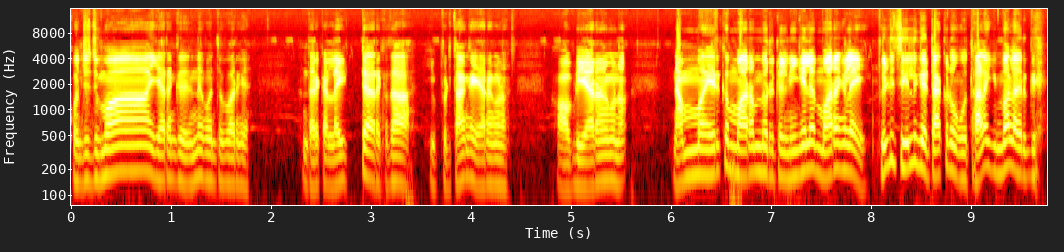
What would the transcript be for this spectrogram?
கொஞ்சம் கொஞ்சமாக இறங்குது. என்ன கொஞ்சம் பாருங்கள் அந்த இருக்க லைட்டாக இருக்குதா? இப்படி தாங்க இறங்கணும். அப்படி இறங்கணும். நம்ம இருக்க மரம் இருக்குல்ல நீங்களே மரங்களே பிடிச்சி இழுங்க டக்குனு உங்கள் தலைக்கு மேலே இருக்குது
